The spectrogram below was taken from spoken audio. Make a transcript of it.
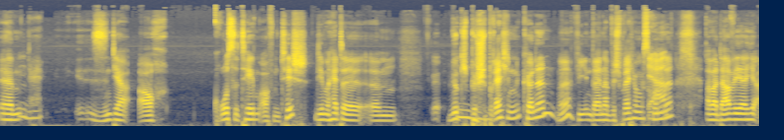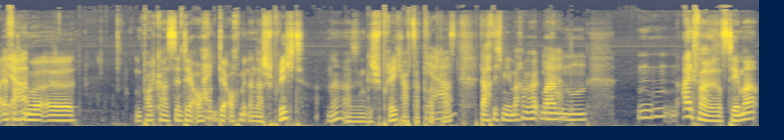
ähm, mhm. sind ja auch große Themen auf dem Tisch, die man hätte ähm, wirklich mhm. besprechen können, ne? wie in deiner Besprechungsrunde. Ja. Aber da wir ja hier einfach ja. nur äh, ein Podcast sind, der auch, der auch miteinander spricht, ne? also ein gesprächhafter Podcast, ja. dachte ich mir, machen wir heute mal ja. ein, ein, einfacheres Thema.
